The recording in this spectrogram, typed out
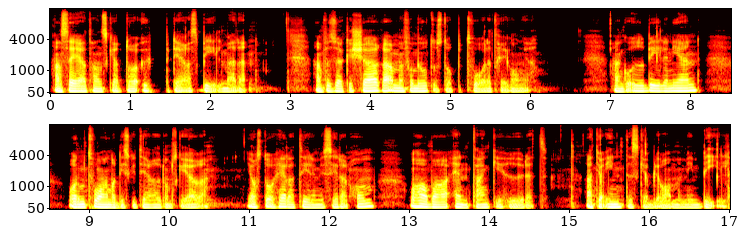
Han säger att han ska dra upp deras bil med den. Han försöker köra men får motorstopp två eller tre gånger. Han går ur bilen igen och de två andra diskuterar hur de ska göra. Jag står hela tiden vid sidan om och har bara en tanke i huvudet. Att jag inte ska bli av med min bil.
